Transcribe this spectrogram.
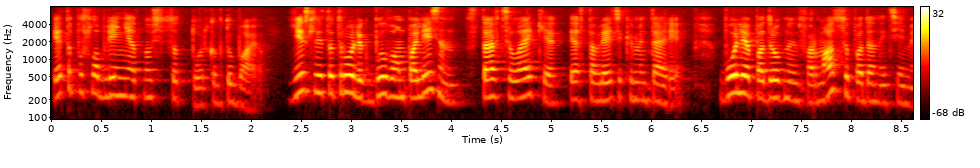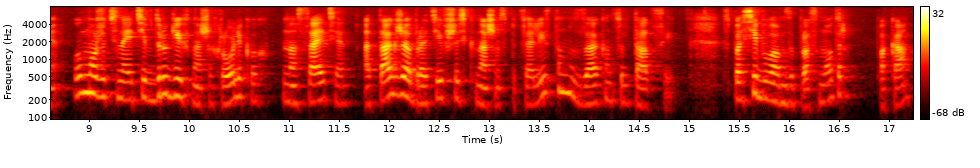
это послабление относится только к Дубаю. Если этот ролик был вам полезен, ставьте лайки и оставляйте комментарии. Более подробную информацию по данной теме вы можете найти в других наших роликах, на сайте, а также обратившись к нашим специалистам за консультацией. Спасибо вам за просмотр. Пока.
